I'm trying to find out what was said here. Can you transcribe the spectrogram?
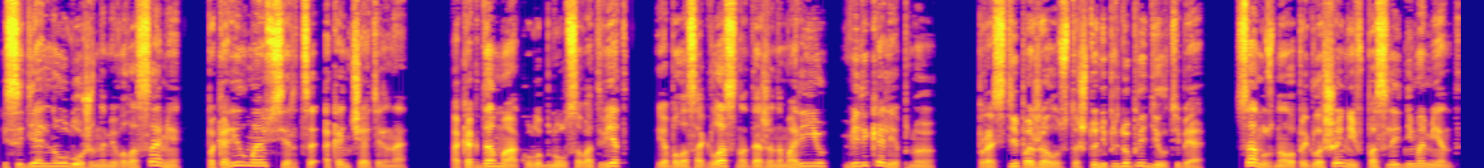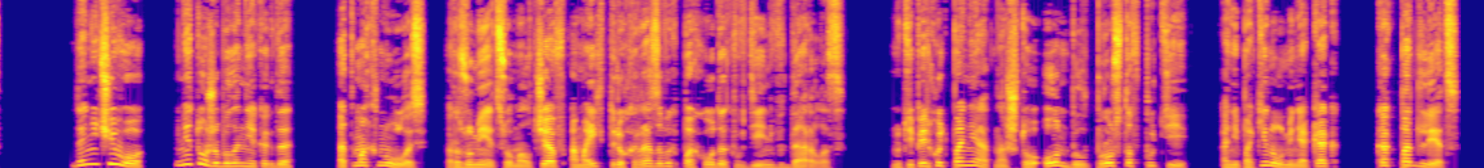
и с идеально уложенными волосами покорил мое сердце окончательно. А когда Мак улыбнулся в ответ, я была согласна даже на Марию великолепную. «Прости, пожалуйста, что не предупредил тебя. Сам узнал о приглашении в последний момент». «Да ничего, мне тоже было некогда. Отмахнулась, разумеется, умолчав о моих трехразовых походах в день в Дарлас. Но ну, теперь хоть понятно, что он был просто в пути, а не покинул меня как... как подлец.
